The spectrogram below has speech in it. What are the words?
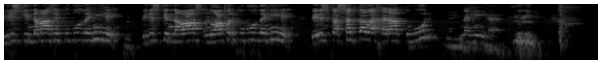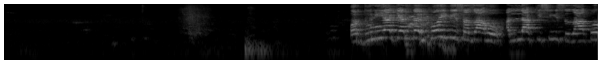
फिर इसकी नमाजें कबूल नहीं है, फिर इसके नवाज़ नवाफल कबूल नहीं है। फिर इसका सदका व खैरात कबूल नहीं। है। और दुनिया के अंदर कोई भी सजा हो अल्लाह किसी सजा को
